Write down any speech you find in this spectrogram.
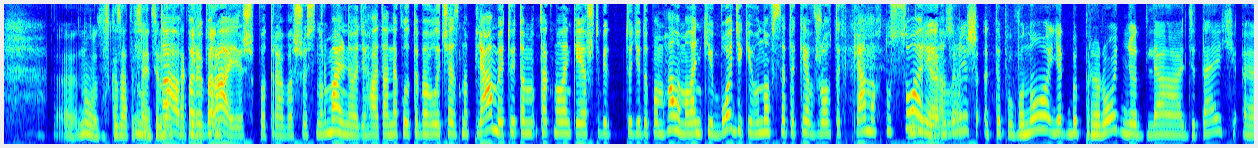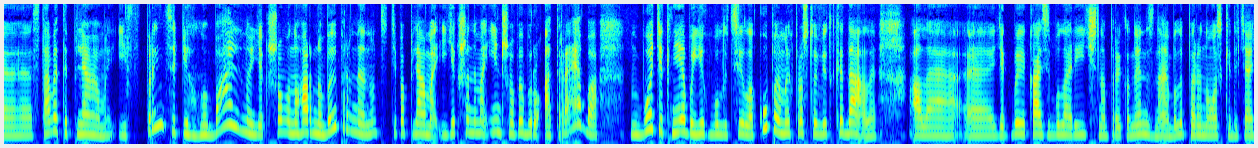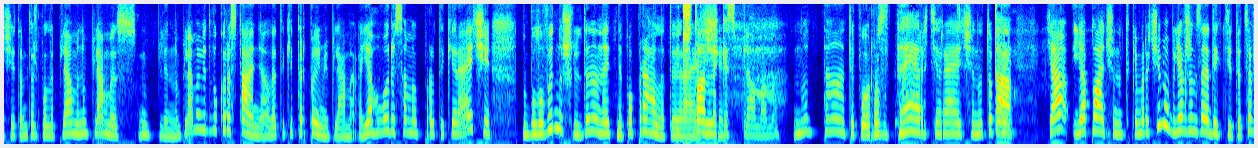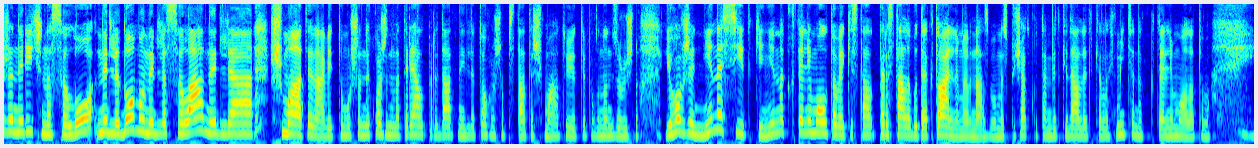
Е, ну, сказати в ну, сенсі, ну, в нас та, так перебираєш, ніхто... потреба щось нормальне одягати, а не коли тебе величезна пляма, і ти там так маленький, я ж тобі тоді допомагала, маленький бодік, і воно все таке в жовтих плямах. Ну sorry. Ні, але... розумієш, типу, воно якби природньо для дітей е, ставити плями. І в принципі, глобально, якщо воно гарно випране, ну це типу пляма. І якщо немає іншого вибору, а треба, ну бодік ні, бо їх було ціла купа, і ми їх просто відкидали. Але е, якби якась була річ, наприклад, ну я не знаю, були переноски дитячі, там теж були плями. Ну, плями ну, блін, ну плями від використання, але такі терпимі плями. А я говорю саме про такі речі. Ну було видно, що людина навіть не попрала тої речі. Штанники з плямами. Ну так, типу, роздерті речі. Ну тобто. Так. Я я плачу над такими речами, бо я вже не знаю, де їх діти. Це вже не річ на село, не для дому, не для села, не для шмати навіть, тому що не кожен матеріал придатний для того, щоб стати шматою. Типу, воно незручно. Його вже ні на сітки, ні на коктейлі Молотова, які стали перестали бути актуальними в нас, бо ми спочатку там відкидали таке лахміття на коктейлі Молотова.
